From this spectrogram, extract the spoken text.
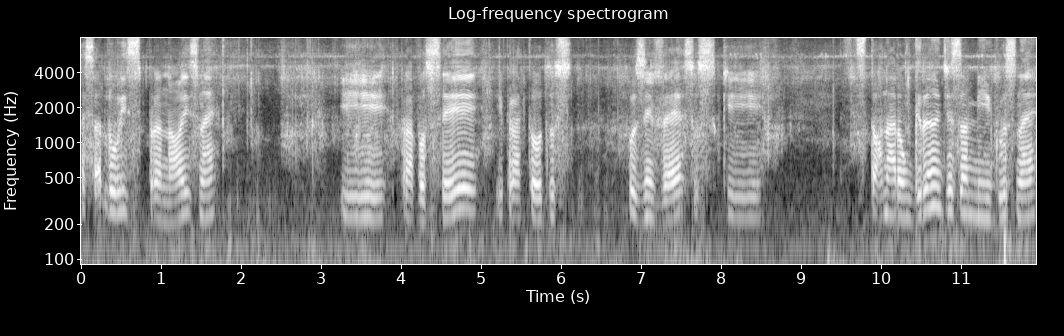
essa luz para nós, né? E para você e para todos os inversos que se tornaram grandes amigos, né?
